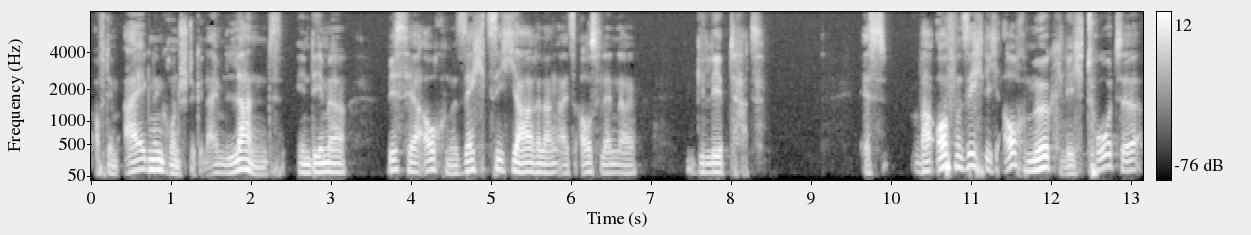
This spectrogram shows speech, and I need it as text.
auf dem eigenen Grundstück in einem Land, in dem er bisher auch nur 60 Jahre lang als Ausländer gelebt hat. Es war offensichtlich auch möglich, Tote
